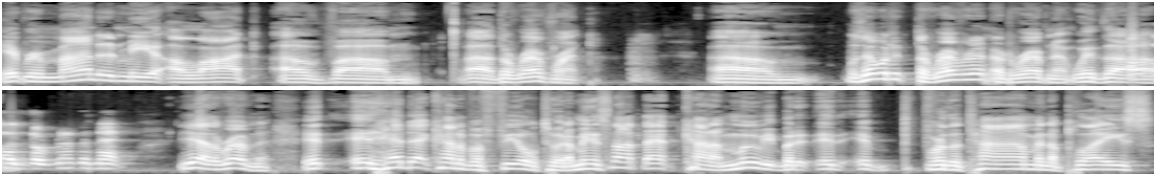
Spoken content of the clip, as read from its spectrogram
it reminded me a lot of um, uh, the Reverend. Um, was that what it, the Reverend or the Revenant with uh, uh, the Revenant? Yeah, the Revenant. It it had that kind of a feel to it. I mean, it's not that kind of movie, but it, it, it for the time and the place,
